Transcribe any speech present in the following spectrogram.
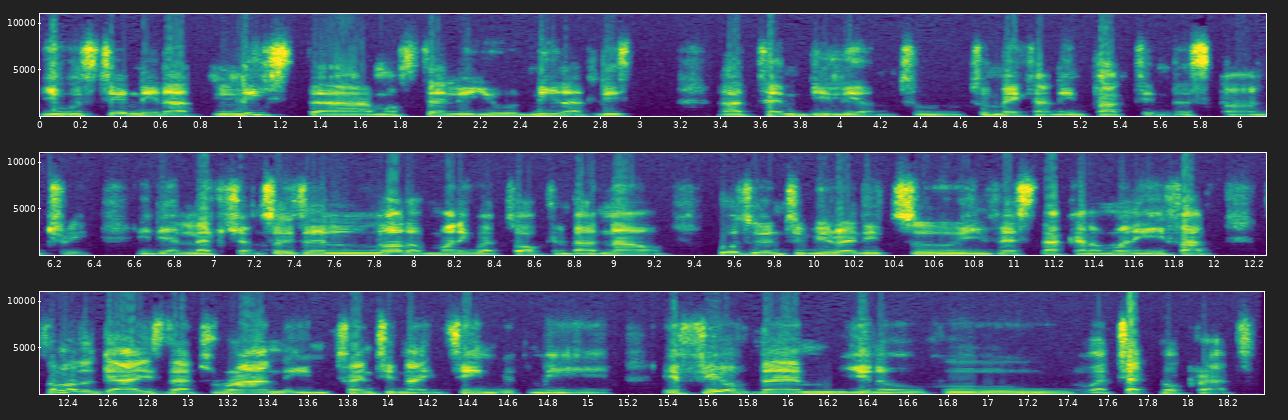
You will still need at least, uh, I must tell you, you need at least uh, 10 billion to, to make an impact in this country in the election. So it's a lot of money we're talking about now. Who's going to be ready to invest that kind of money? In fact, some of the guys that ran in 2019 with me, a few of them, you know, who were technocrats,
